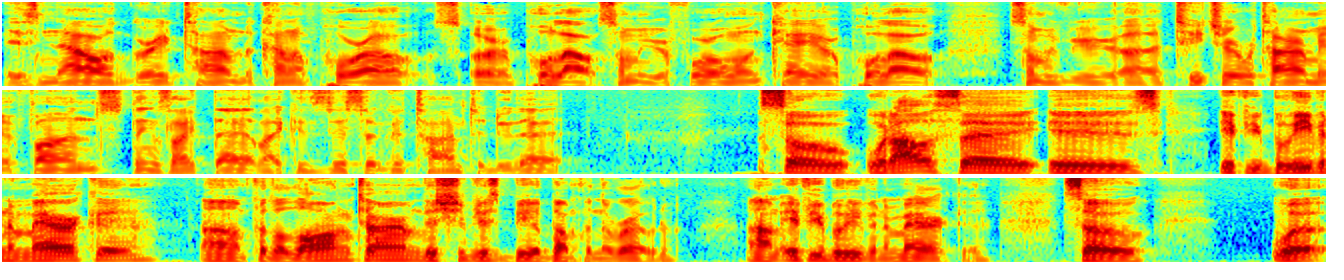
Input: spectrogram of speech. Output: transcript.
is now a great time to kind of pour out or pull out some of your 401k or pull out some of your uh, teacher retirement funds, things like that? Like, is this a good time to do that? So, what I'll say is if you believe in America, um, for the long term, this should just be a bump in the road. Um, if you believe in America. So, well,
